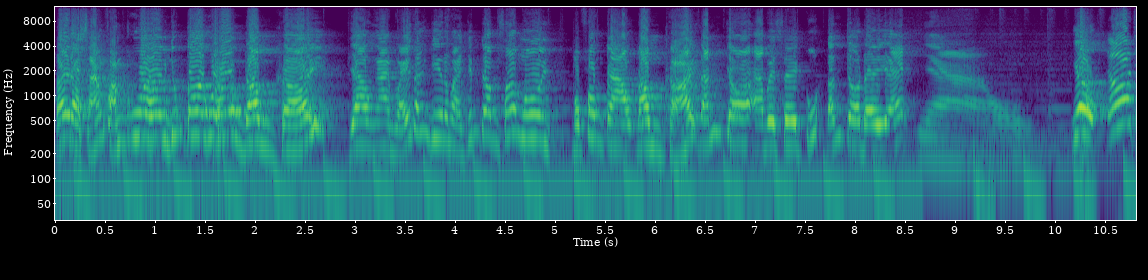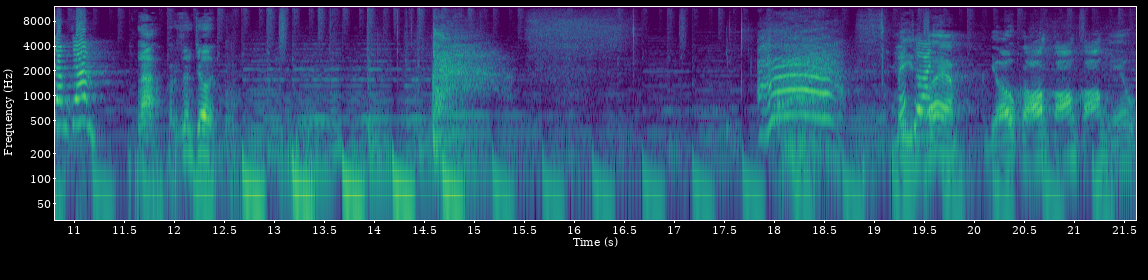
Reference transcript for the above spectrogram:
Đây là sản phẩm của quê hương chúng tôi quê hương đồng khởi. Vào ngày 7 tháng giêng năm 1960 một phong trào đồng khởi đánh cho abc cút đánh cho ds nhào. Vô. Ô chăm chăm. Nào các dân chơi đi chưa nữa anh? em? Vô còn còn còn nhiều.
